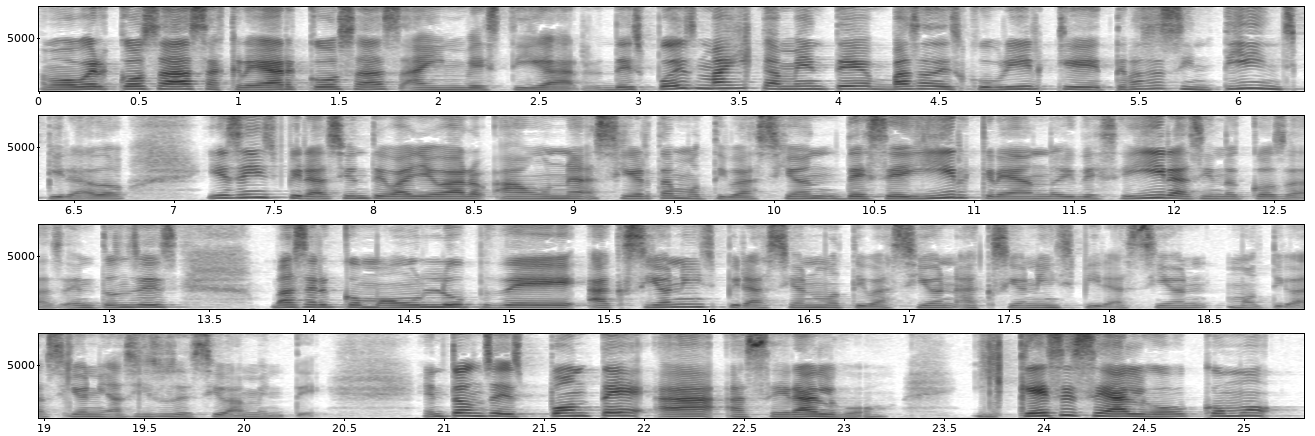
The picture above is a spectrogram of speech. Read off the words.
mover cosas, a crear cosas, a investigar. Después mágicamente vas a descubrir que te vas a sentir inspirado y esa inspiración te va a llevar a una cierta motivación de seguir creando y de seguir haciendo cosas. Entonces va a ser como un loop de acción, inspiración, motivación, acción, inspiración, motivación y así sucesivamente. Entonces ponte a hacer algo. ¿Y qué es ese algo? ¿Cómo,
